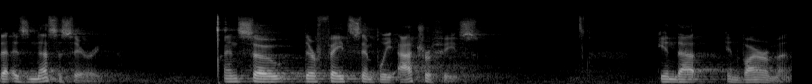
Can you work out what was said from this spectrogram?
that is necessary. And so their faith simply atrophies in that environment.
